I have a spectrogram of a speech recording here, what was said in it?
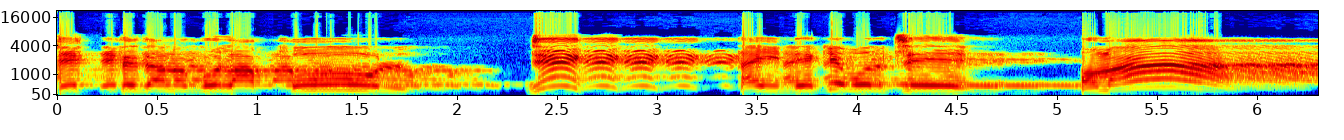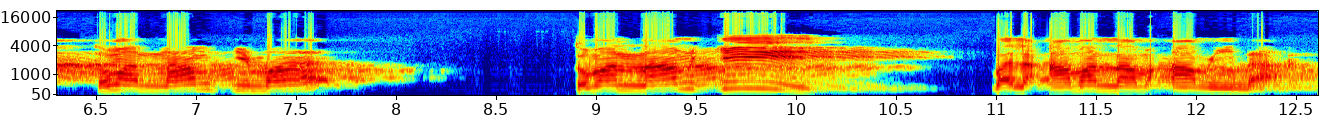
দেখতে যেন গোলাপ ফুল। তাই ডেকে বলছে, ও মা, তোমার নাম কি, মা? তোমার নাম কি? বলে, আমার নাম আমিনা।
